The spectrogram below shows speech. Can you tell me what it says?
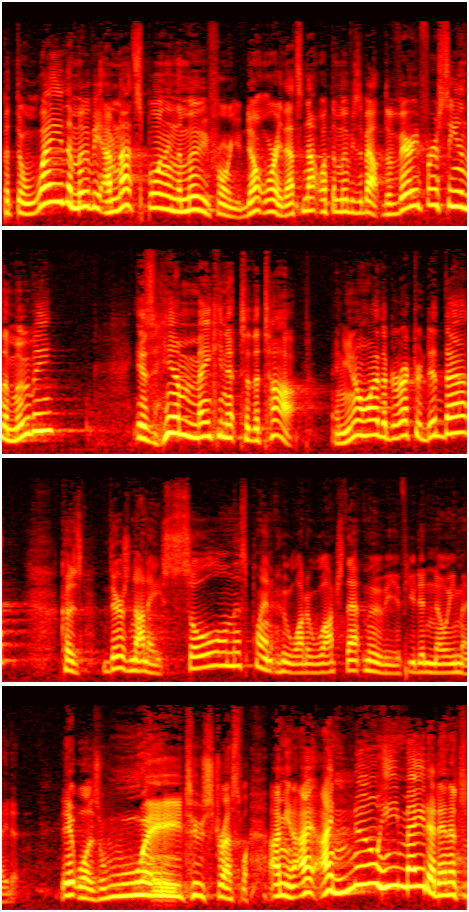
But the way the movie, I'm not spoiling the movie for you. Don't worry, that's not what the movie's about. The very first scene of the movie is him making it to the top. And you know why the director did that? Because there's not a soul on this planet who would have watched that movie if you didn't know he made it. It was way too stressful. I mean, I, I knew he made it, and it's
